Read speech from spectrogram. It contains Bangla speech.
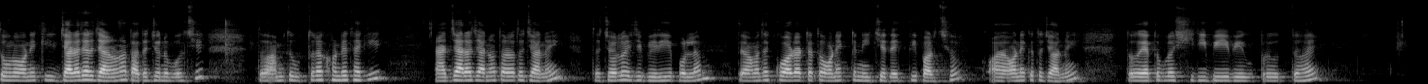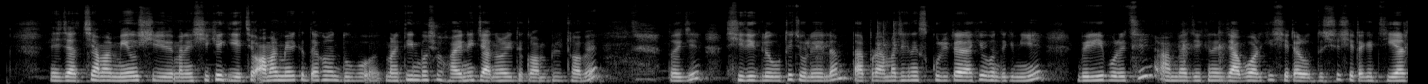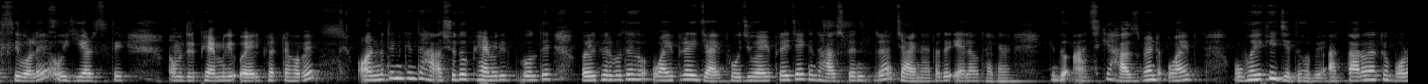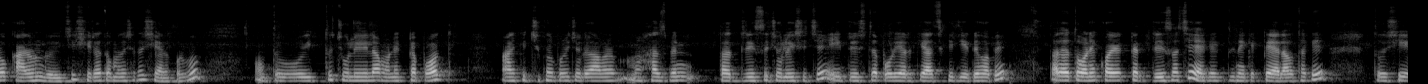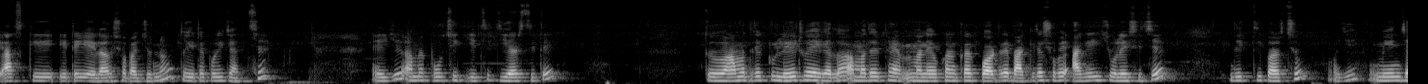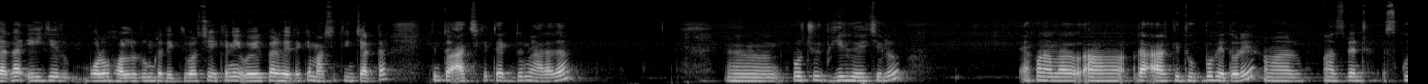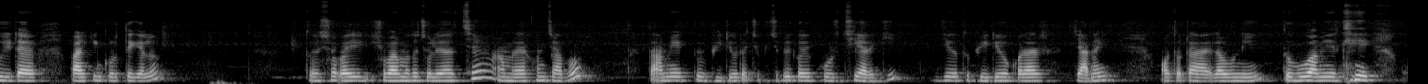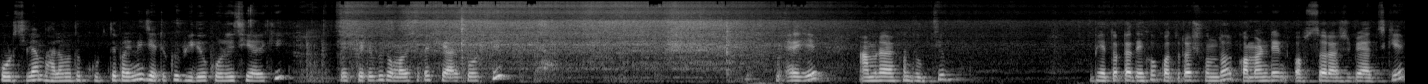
তোমরা অনেকেই, যারা যারা জানো না, তাদের জন্য বলছি। তো, আমি তো উত্তরাখণ্ডে থাকি। আর যারা জানো, তারা তো জানোই। তো, চলো এই যে বেরিয়ে পড়লাম। তো, আমাদের কোয়ার্টারটা তো অনেকটা নিচে, দেখতেই পারছ। অনেকে তো জানোই। তো, এতগুলো সিঁড়ি বেয়ে বেয়ে উপরে উঠতে হয়। এই যাচ্ছে, আমার মেয়েও মানে শিখে গিয়েছে। আমার মেয়ের কিন্তু এখনও দু মানে তিন বছর হয়নি, জানুয়ারিতে কমপ্লিট হবে। তো এই যে সিঁড়িগুলো উঠে চলে এলাম। তারপরে আমরা যেখানে স্কুটিটা রাখি, ওখান থেকে নিয়ে বেরিয়ে পড়েছি। আমরা যেখানে যাব আর কি, সেটার উদ্দেশ্যে সেটাকে জিআরসি বলে। ওই জিআরসিতে আমাদের ফ্যামিলি ওয়েলফেয়ারটা হবে। অন্যদিন কিন্তু শুধু ফ্যামিলি বলতে ওয়েলফেয়ার বলতে ওয়াইফরাই যায়। ফৌজি ওয়াইফরাই যায়, কিন্তু হাজব্যান্ডরা যায় না। তাদের এলাও থাকে না। কিন্তু আজকে হাজব্যান্ড ওয়াইফ উভয়কেই যেতে হবে। আর তারও একটা বড় কারণ রয়েছে, সেটা তোমাদের সাথে শেয়ার করব। তো ওই তো চলে এলাম অনেকটা পথ। আর কিছুক্ষণ পরে চলে, আমার হাজব্যান্ড তার ড্রেসে চলে এসেছে। এই ড্রেসটা পরে আর কি আজকে যেতে হবে। তাদের তো অনেক কয়েকটা ড্রেস আছে, এক এক দিন এক একটা অ্যালাউ থাকে। তো সে আজকে এটাই অ্যালাউ সবার জন্য। তো এটা পরেই যাচ্ছে। এই যে আমরা পৌঁছে গিয়েছি জিআরসিতে তো। আমাদের একটু লেট হয়ে গেল। আমাদের মানে ওখানকার কোয়ার্টারে বাকিরা সবাই আগেই চলে এসেছে। দেখতেই পারছ, ওই যে মেন জায়গা, এই যে বড় হল রুমটা দেখতে পাচ্ছ এখানেই ওয়েলফেয়ার হয়ে থাকে মাসে তিন চারটা। কিন্তু আজকে তো একদমই আলাদা। প্রচুর ভিড় হয়েছিল। এখন আমরা আর কি ঢুকবো ভেতরে। আমার হাজব্যান্ড স্কুটিটা পার্কিং করতে গেল। তো সবাই, সবার মতো চলে যাচ্ছে। আমরা এখন যাব। তা আমি একটু ভিডিওটা চুপি চুপি করে করছি আর কি। যেহেতু ভিডিও করার জানাই, অতটা অ্যালাউ নেই। তবুও আমি আর কি করছিলাম, ভালো মতো করতে পারিনি। যেটুকু ভিডিও করেছি আর কি, তো সেটুকু তোমাদের সাথে শেয়ার করছি। এই যে আমরা এখন ঢুকছি। ভেতরটা দেখো কতটা সুন্দর। কমান্ডেন্ট অফিসার আসবে আজকে।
